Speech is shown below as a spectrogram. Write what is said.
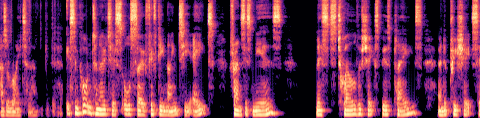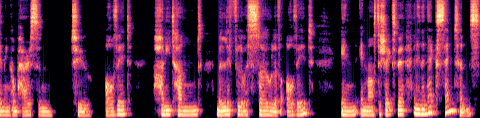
as a writer. It's important to notice also 1598, Francis Meres lists 12 of Shakespeare's plays and appreciates him in comparison to Ovid, honey-tongued, mellifluous soul of Ovid in, in Master Shakespeare. And in the next sentence,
